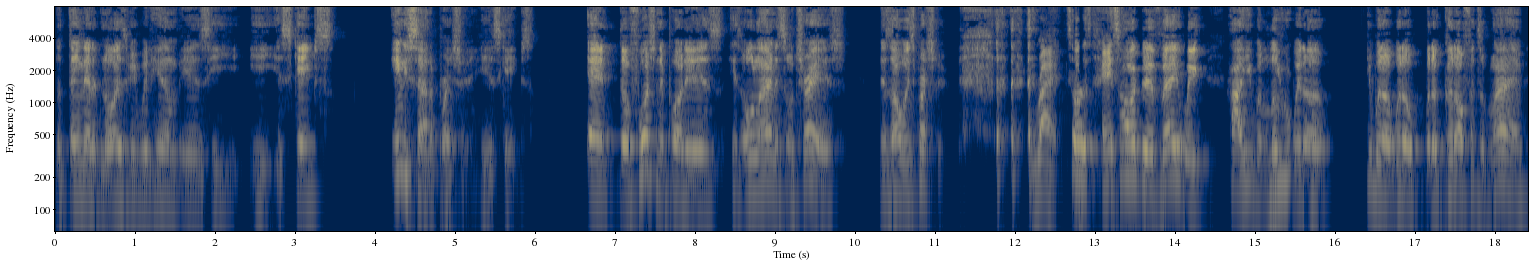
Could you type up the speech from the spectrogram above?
the thing that annoys me with him is he he escapes any sign of pressure. He escapes. And the unfortunate part is his O line is so trash. There's always pressure. right. So it's, it's hard to evaluate how he would look you, with a with a with a with a good offensive line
